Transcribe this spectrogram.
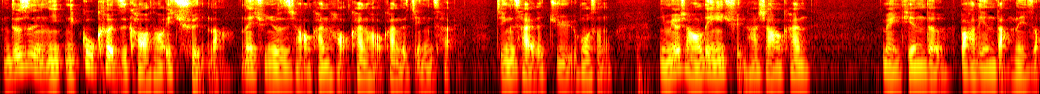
你就是你你顾客只考到一群呐、啊，那群就是想要看好看好看的精彩精彩的剧或什么，你没有想到另一群他想要看每天的八点档那种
